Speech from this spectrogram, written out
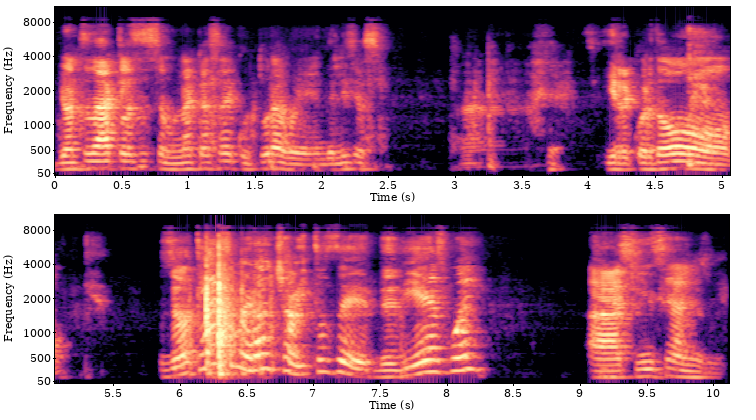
Yo antes daba clases en una casa de cultura, güey, en Delicias. Ah, Y recuerdo, pues yo daba clases, güey, eran chavitos de, de 10, güey, a 15 años, güey.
